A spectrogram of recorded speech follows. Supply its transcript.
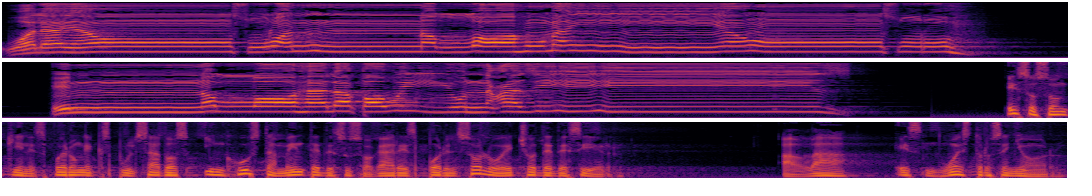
ولينصرن الله من ينصره ان الله لقوي عزيز Esos son quienes fueron expulsados injustamente de sus hogares por el solo hecho de decir: Allah es nuestro Señor.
